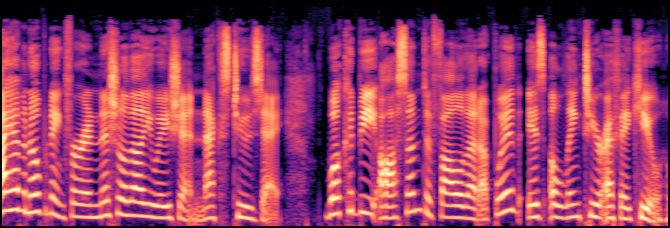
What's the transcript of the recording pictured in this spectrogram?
I have an opening for an initial evaluation next Tuesday, what could be awesome to follow that up with is a link to your FAQ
